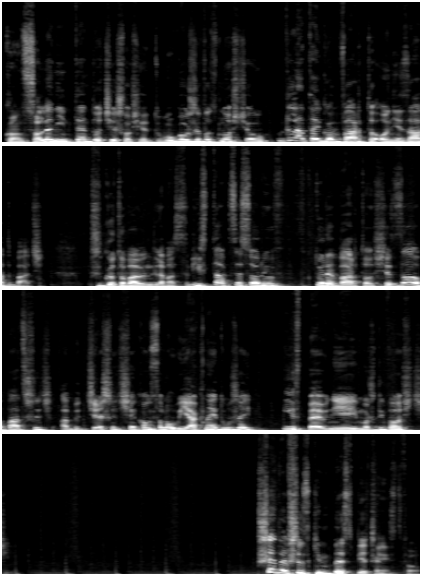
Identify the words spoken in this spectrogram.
Konsole Nintendo cieszą się długą żywotnością, dlatego warto o nie zadbać. Przygotowałem dla Was listę akcesoriów, w które warto się zaopatrzyć, aby cieszyć się konsolą jak najdłużej i w pełni jej możliwości. Przede wszystkim bezpieczeństwo.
